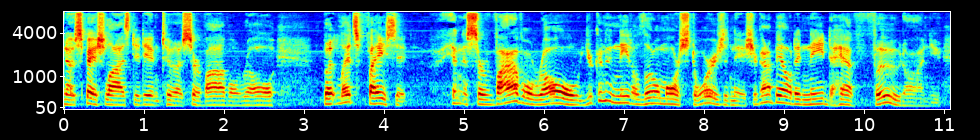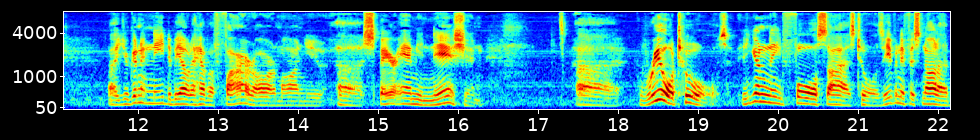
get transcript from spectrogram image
know, specialized it into a survival role, but let's face it, in the survival role, you're going to need a little more storage than this. You're going to be able to need to have food on you. Uh, you're going to need to be able to have a firearm on you, uh, spare ammunition, uh, real tools. You're going to need full size tools. Even if it's not a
